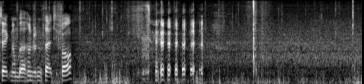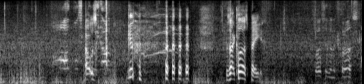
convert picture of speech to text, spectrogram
Take number 134. Oh, That was- good. Was that close, Pete? Closer than a close.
